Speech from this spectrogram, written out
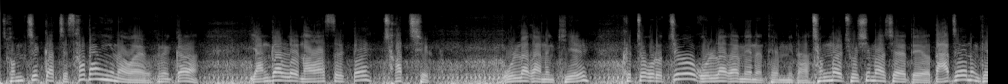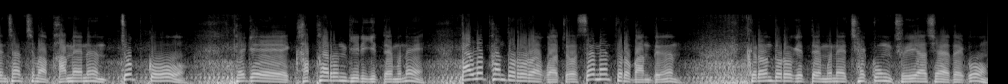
점집같이 사당이 나와요. 그러니까 양갈래 나왔을 때 좌측 올라가는 길 그쪽으로 쭉 올라가면 됩니다. 정말 조심하셔야 돼요. 낮에는 괜찮지만 밤에는 좁고 되게 가파른 길이기 때문에 빨래판 도로라고 하죠. 세멘트로 만든 그런 도로기 때문에 제공 주의하셔야 되고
